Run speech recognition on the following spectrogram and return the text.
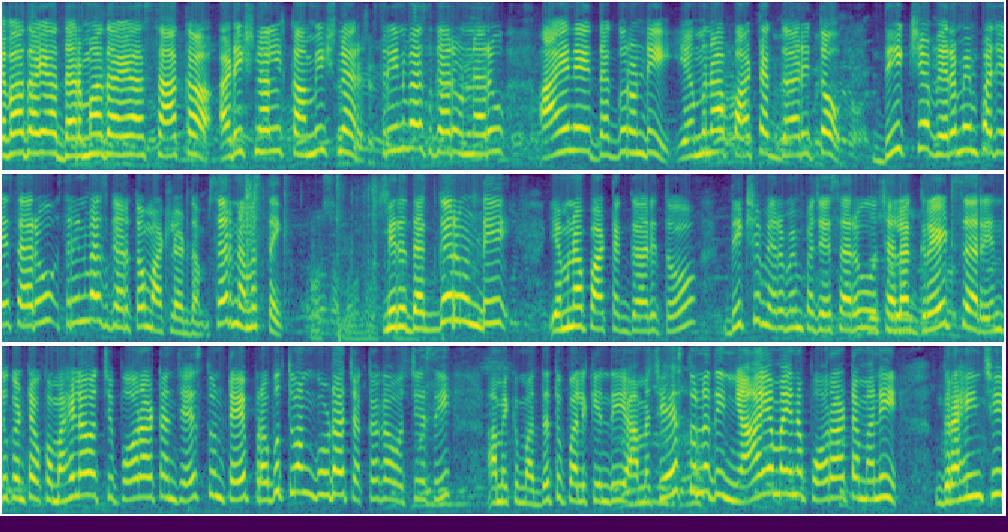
దేవాదాయ ధర్మాదాయ శాఖ అడిషనల్ కమిషనర్ శ్రీనివాస్ గారు ఉన్నారు ఆయనే దగ్గరుండి యమునా పాఠక్ గారితో దీక్ష విరమింపజేశారు శ్రీనివాస్ గారితో మాట్లాడదాం సార్ నమస్తే మీరు దగ్గరుండి యమునా పాఠక్ గారితో దీక్ష విరమింపజేశారు చాలా గ్రేట్ సార్ ఎందుకంటే ఒక మహిళ వచ్చి పోరాటం చేస్తుంటే ప్రభుత్వం కూడా చక్కగా వచ్చేసి ఆమెకు మద్దతు పలికింది ఆమె చేస్తున్నది న్యాయమైన పోరాటం అని గ్రహించి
